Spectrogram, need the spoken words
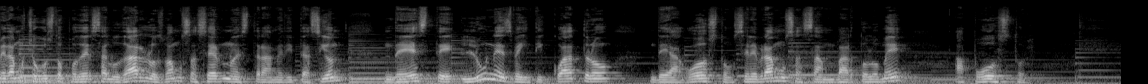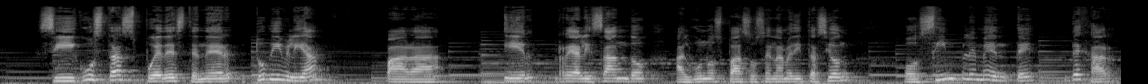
Me da mucho gusto poder saludarlos. Vamos a hacer nuestra meditación de este lunes 24 de agosto. Celebramos a San Bartolomé, apóstol. Si gustas, puedes tener tu Biblia para ir realizando algunos pasos en la meditación o simplemente dejar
